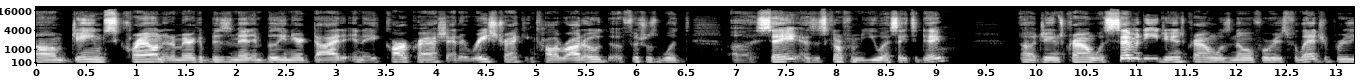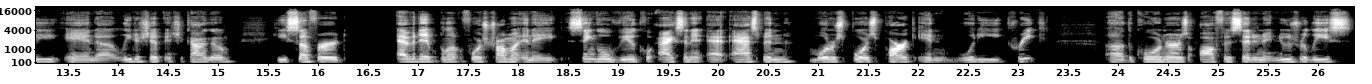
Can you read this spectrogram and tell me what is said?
um, James Crown, an American businessman and billionaire, died in a car crash at a racetrack in Colorado. The officials would uh, say, as it's come from USA Today. Uh, James Crown was 70. James Crown was known for his philanthropy and uh, leadership in Chicago. He suffered evident blunt force trauma in a single vehicle accident at Aspen Motorsports Park in Woody Creek. Uh, the coroner's office said in a news release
